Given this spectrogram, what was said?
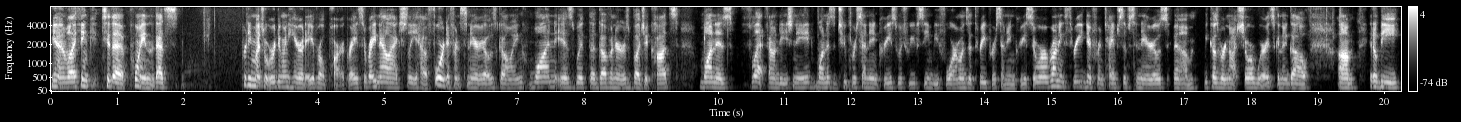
Yeah, well, I think to the point, that's pretty much what we're doing here at Averill Park, right? So right now, I actually have four different scenarios going. One is with the governor's budget cuts. One is flat foundation aid. One is a 2% increase, which we've seen before, and one's a 3% increase. So we're running three different types of scenarios um, because we're not sure where it's going to go. Um, it'll be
